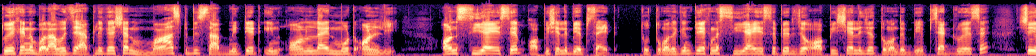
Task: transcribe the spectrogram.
তো এখানে বলা হয়েছে application must be submitted in online mode only on CISF officially website তো তোমাদের কিন্তু এখানে সিআইএসএফ এর যে অফিসিয়ালি যে তোমাদের ওয়েবসাইট রয়েছে, সেই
